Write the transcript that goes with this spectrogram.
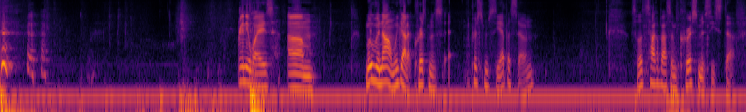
Anyways, um, moving on, we got a Christmas Christmassy episode, so let's talk about some Christmassy stuff.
